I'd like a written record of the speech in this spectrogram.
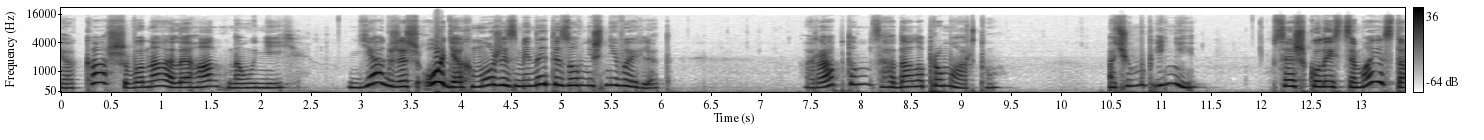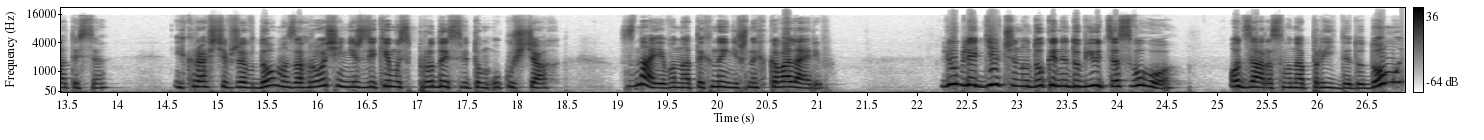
Яка ж вона елегантна у ній. Як же ж одяг може змінити зовнішній вигляд? Раптом згадала про Марту. А чому б і ні? Все ж колись це має статися? І краще вже вдома за гроші, ніж з якимось продисвітом у кущах. Знає вона тих нинішніх кавалерів. Люблять дівчину, доки не доб'ються свого. От зараз вона прийде додому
